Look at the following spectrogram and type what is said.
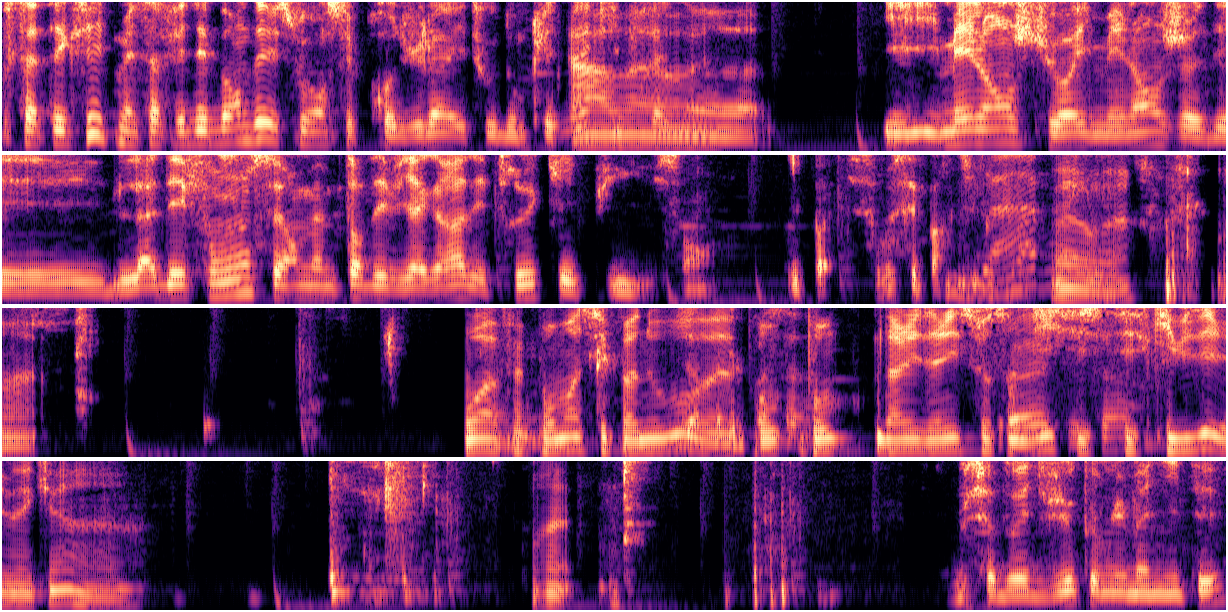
ça t'excite, mais ça fait débander souvent ces produits-là et tout. Donc les mecs, Ah ils ouais, prennent, ouais. euh, ils, ils mélangent, tu vois, ils mélangent des, de la défonce et en même temps des Viagra, des trucs, et puis ils sont, c'est parti. Ouais, ouais. ouais. Ouais, enfin, pour moi, c'est pas nouveau. euh, pour- pour- dans les années 70, Ouais, c'est ce qu'ils faisaient, les mecs. Hein. Ça doit être vieux comme l'humanité.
